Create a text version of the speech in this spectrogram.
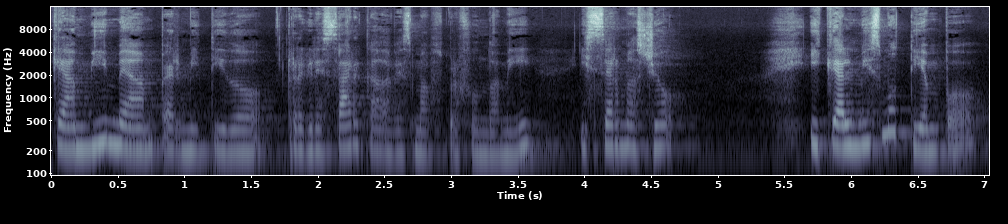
que a mí me han permitido regresar cada vez más profundo a mí y ser más yo. Y que al mismo tiempo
